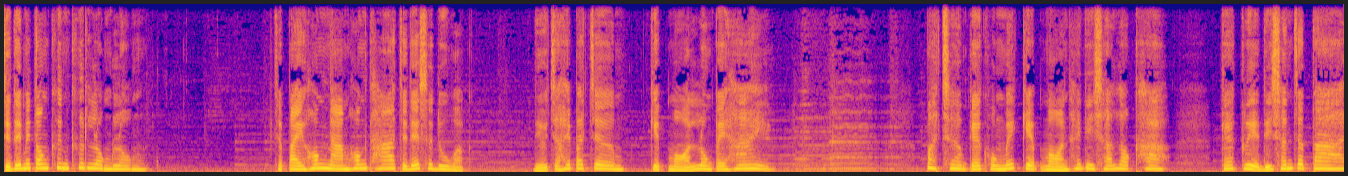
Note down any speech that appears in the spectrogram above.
จะได้ไม่ต้องขึ้นขึ้นลงลง จะไปห้องน้ำห้องท่าจะได้สะดวก เดี๋ยวจะให้ป้าเจิม เก็บหมอนลงไปให้ป้าเจิมแกคงไม่เก็บหมอนให้ดิฉันหรอกค่ะ แกเกลียดดิฉันจะตาย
